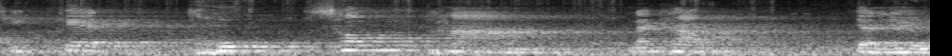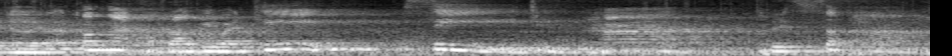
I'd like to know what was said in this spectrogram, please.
ทิเกตทุกช่องทางนะครับ อย่าลืมเลยแล้วก็งานของเรามีวันที่ 4 ถึง 5 พฤษภาค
